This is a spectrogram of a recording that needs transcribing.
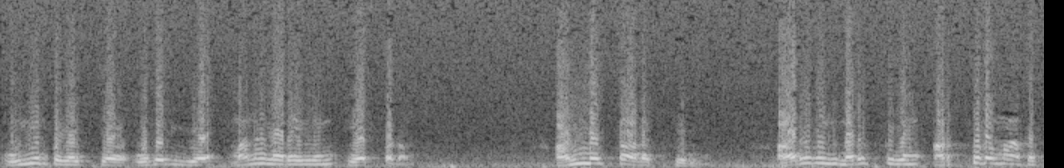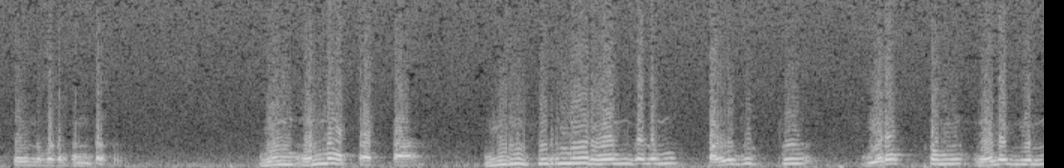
உயிர் பிழைக்க உதவிய மனநிறைவும் ஏற்படும். அண்மை காலத்தில் அறுவை மருத்துவம் அற்புதமாக செயல்படுகின்றது என் முன்னேற்றத்தால் இரு சிறுநீரகங்களும் பழுதுற்று இறக்கும் நிலையில்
